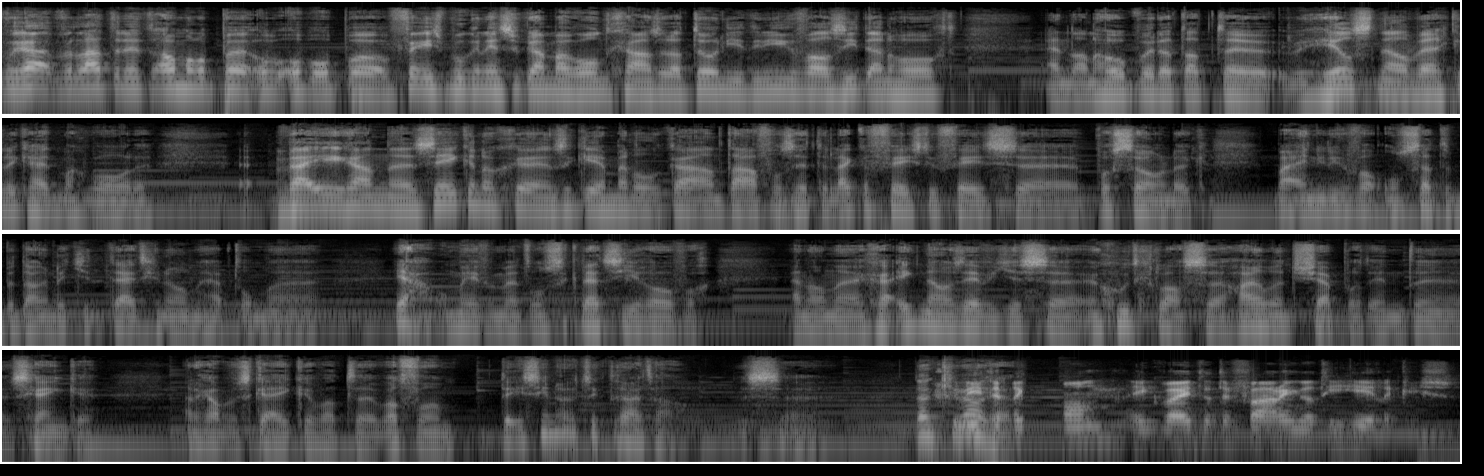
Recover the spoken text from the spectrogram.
we, gaan, we laten dit allemaal op, op, op, op Facebook en Instagram maar rondgaan, zodat Tony het in ieder geval ziet en hoort. En dan hopen we dat dat heel snel werkelijkheid mag worden. wij gaan zeker nog eens een keer met elkaar aan tafel zitten. Lekker face-to-face -face, persoonlijk. Maar in ieder geval ontzettend bedankt dat je de tijd genomen hebt om, ja, om even met ons te kletsen hierover. En dan uh, ga ik nou eens eventjes uh, een goed glas uh, Highland Shepherd in schenken. En dan gaan we eens kijken wat, wat voor een tasting note ik eruit haal. Dus dankjewel. Ik, ik weet uit ervaring dat hij heerlijk is.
